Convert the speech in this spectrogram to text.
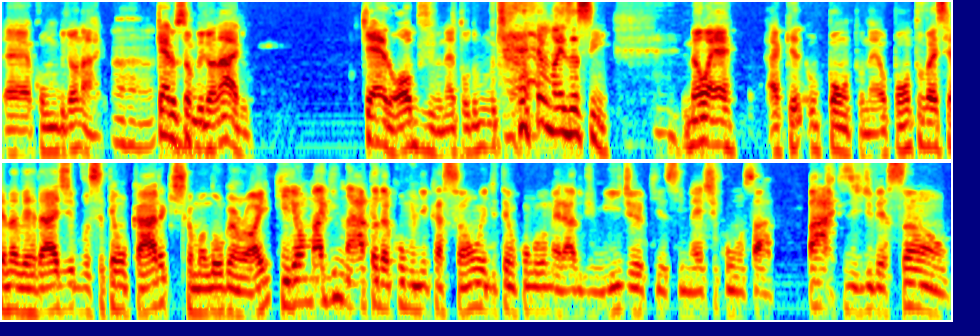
é, como bilionário. Aham. Quero ser um bilionário? Quero, óbvio, né? Todo mundo quer, mas, assim, não é aque- o ponto, né? O ponto vai ser, na verdade, você tem um cara que chama Logan Roy, que ele é um magnata da comunicação, ele tem um conglomerado de mídia que, assim, mexe com, sabe, parques de diversão,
